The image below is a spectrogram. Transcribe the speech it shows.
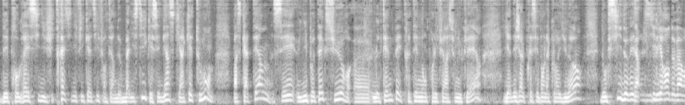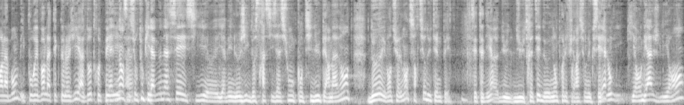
des progrès très significatifs en termes de balistique, et c'est bien ce qui inquiète tout le monde, parce qu'à terme, c'est une hypothèque sur euh, le TNP, traité de non-prolifération nucléaire. Il y a déjà le précédent de la Corée du Nord. Donc s'il devait, si l'Iran devait avoir la bombe, il pourrait vendre la technologie à d'autres pays. non, c'est surtout qu'il a menacé, s'il euh, y avait une logique d'ostracisation continue permanente, de éventuellement de sortir du TNP c'est-à-dire euh, du, traité de non-prolifération nucléaire qui, engage l'Iran,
